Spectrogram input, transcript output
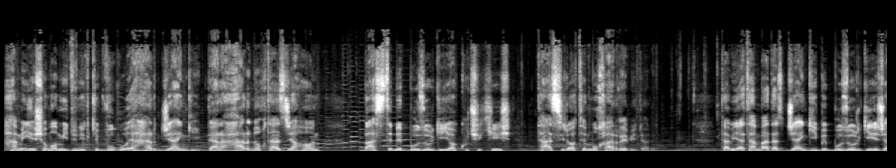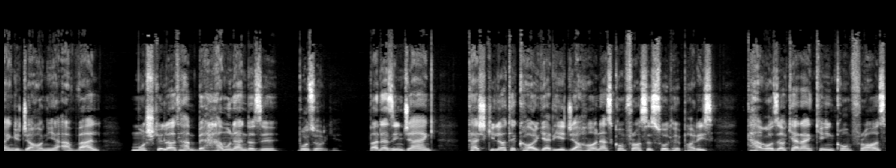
همه شما می‌دونید که وقوع هر جنگی در هر نقطه از جهان بسته به بزرگی یا کوچیکیش تأثیرات مخربی داره. طبیعتا بعد از جنگی به بزرگی جنگ جهانی اول مشکلات هم به همون اندازه بزرگه. بعد از این جنگ تشکیلات کارگری جهان از کنفرانس صلح پاریس تقاضا کردند که این کنفرانس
